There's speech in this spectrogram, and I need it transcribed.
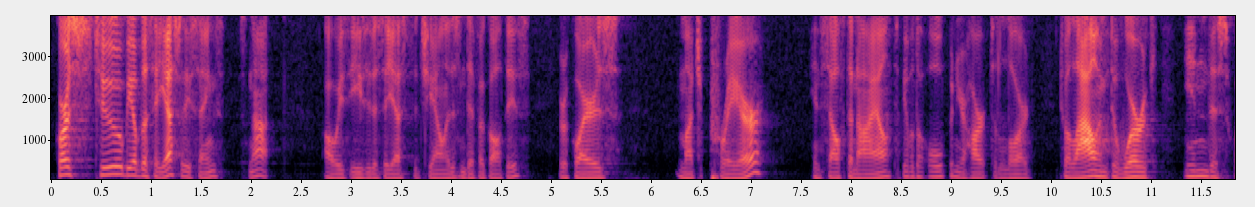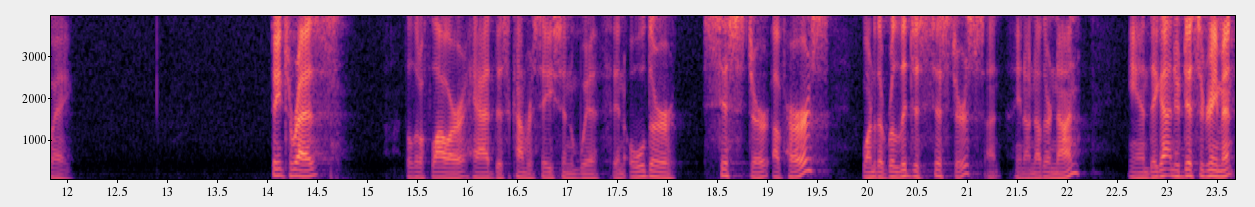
Of course, to be able to say yes to these things, it's not always easy to say yes to challenges and difficulties. It requires much prayer and self denial to be able to open your heart to the Lord, to allow Him to work in this way. St. Therese, the little flower, had this conversation with an older sister of hers, one of the religious sisters, uh, you know, another nun, and they got into disagreement.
